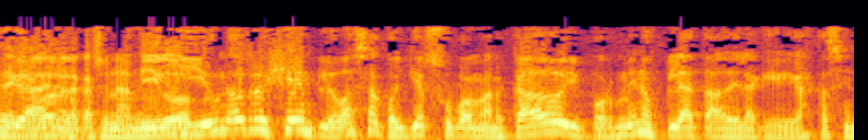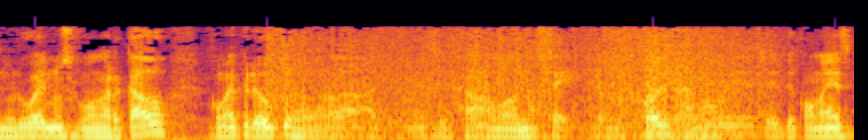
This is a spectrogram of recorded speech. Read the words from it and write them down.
de carrón en la casa de un amigo... Y un otro ejemplo, vas a cualquier supermercado y por menos plata de la que gastas en Uruguay en un supermercado, comés productos de verdad, te comes el jamón, no sé, los mejores jamones, eh, te comes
